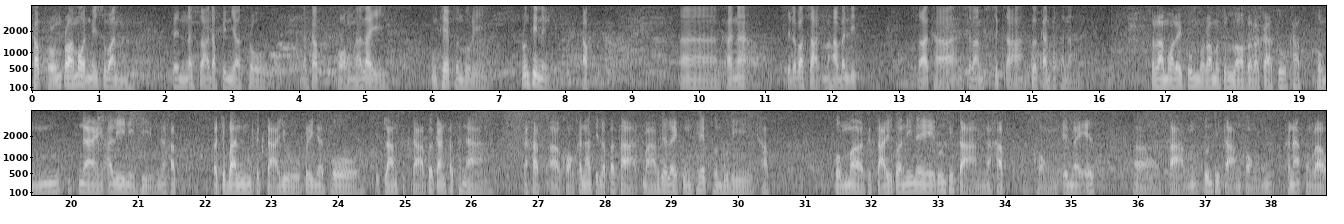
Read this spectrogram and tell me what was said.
ครับผมปราโมทมีสวรรณเป็นนักศึกษาดับปริญญาโทนะครับของมหาลัยกรุงเทพธนบุรี รุ่นที่หนึ่งครับคณะศิลปศาสตร์ มหาบัณฑิต สาขาอิสลามศึกษาเพื่อการพัฒนาสลามอะลัยกุมวะเราะมะตุลลอฮ์บะเราะกาตุฮ์ครับ ผมนายอาลีนิหิมนะครับ ปัจจุบันศึกษาอยู่ปริญญาโท อิสลามศึกษาเพื่อการพัฒนานะครับอาของคณะศิลปศาสตร์มหาวิทยาลัยกรุงเทพธนบุรีครับ ผมอ่าศึกษาอยู่ตอนนี้ในรุ่นที่ 3 นะครับ ของ MIS อ่า3รุ่นที่ 3 ของคณะของเรา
